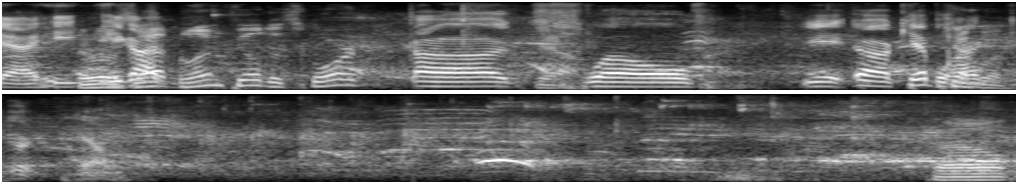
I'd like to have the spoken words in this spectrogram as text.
Yeah, he, was he got that Bloomfield that scored. uh, Yeah. 12. Yeah, uh. Kibble. uh, yeah. So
